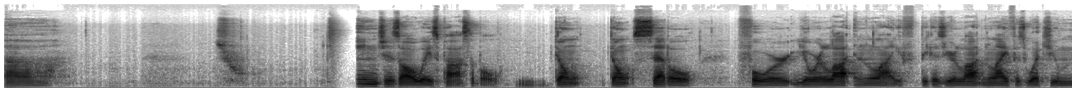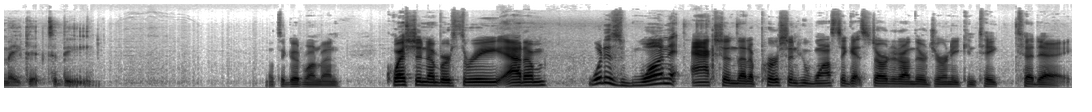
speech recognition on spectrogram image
Uh, change is always possible. Don't don't settle for your lot in life because your lot in life is what you make it to be. That's a good one, man. Question number three, Adam. What is one action that a person who wants to get started on their journey can take today?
